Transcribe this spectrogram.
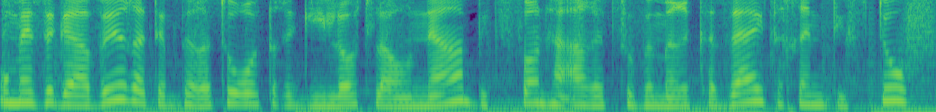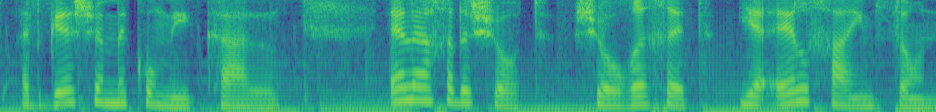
ומזג האוויר, הטמפרטורות רגילות לעונה, בצפון הארץ ובמרכזה ייתכן טפטוף עד גשם מקומי קל. אלה החדשות, שעורכת יעל חיימסון.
